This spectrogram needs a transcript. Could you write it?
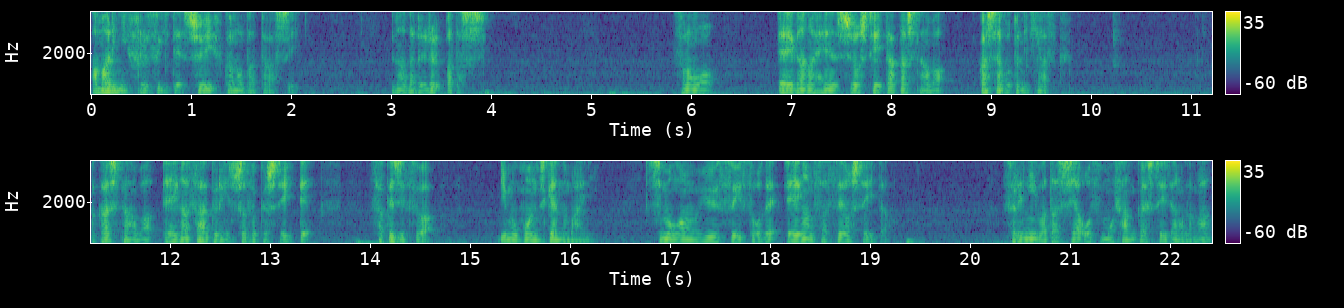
あまりに古すぎて周囲不可能だったらしい。うなだれる私。その後、映画の編集をしていた明石さんはおかしなことに気がつく。明石さんは映画サークルに所属していて、昨日はリモコン事件の前に下鴨有水槽で映画の撮影をしていた。それに私やオズも参加していたのだが、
